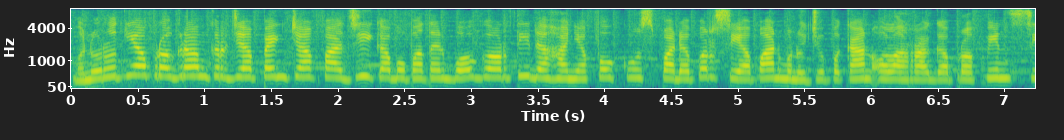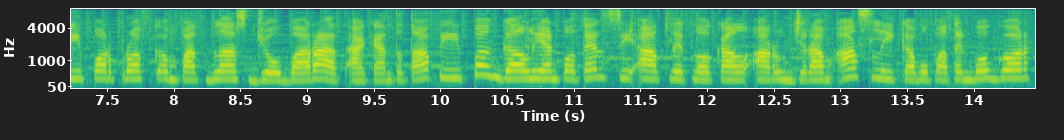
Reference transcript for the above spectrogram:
Menurutnya program kerja Pengca Faji Kabupaten Bogor tidak hanya fokus pada persiapan menuju Pekan Olahraga Provinsi Porprov ke-14 Jawa Barat, akan tetapi penggalian potensi atlet lokal arung jeram asli Kabupaten Bogor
